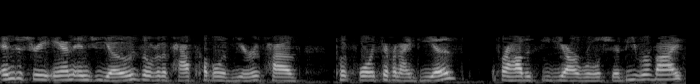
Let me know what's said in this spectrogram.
industry and NGOs over the past couple of years have put forth different ideas for how the CDR rule should be revised.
